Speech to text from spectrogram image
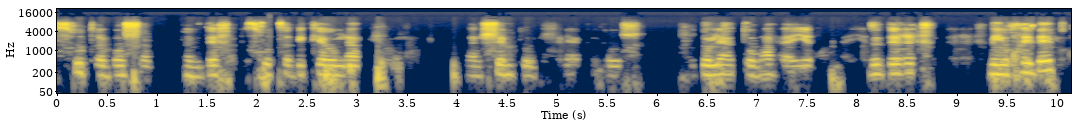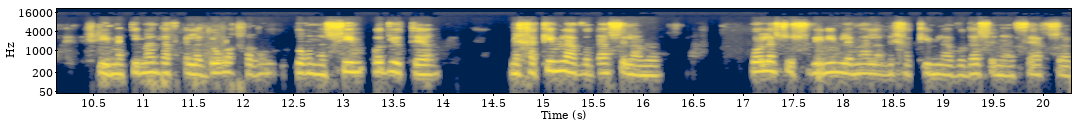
בזכות רבו שם עבדיך, בזכות צדיקי עולם, ועל שם טוב, שני הקדוש, גדולי התורה והעיר. זו דרך מיוחדת שהיא מתאימה דווקא לדור האחרון, בתור נשים עוד יותר, מחכים לעבודה שלנו. כל השושבינים למעלה מחכים לעבודה שנעשה עכשיו.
